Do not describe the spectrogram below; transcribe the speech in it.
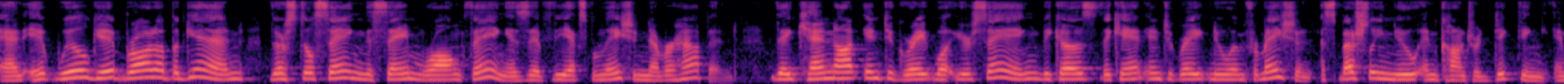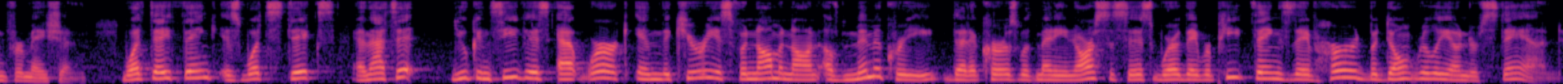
and it will get brought up again, they're still saying the same wrong thing as if the explanation never happened. They cannot integrate what you're saying because they can't integrate new information, especially new and contradicting information. What they think is what sticks, and that's it. You can see this at work in the curious phenomenon of mimicry that occurs with many narcissists, where they repeat things they've heard but don't really understand.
